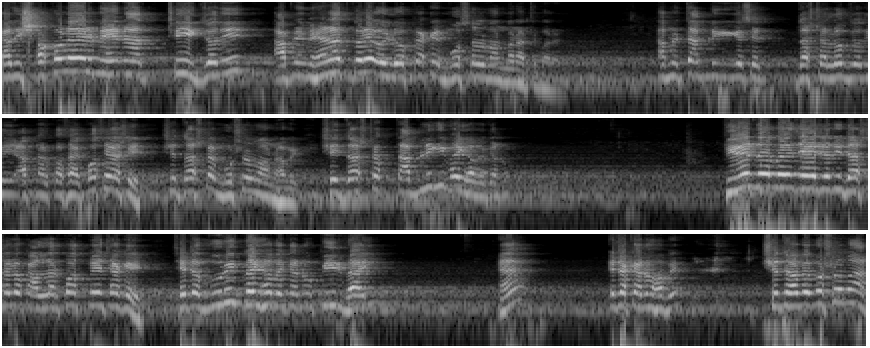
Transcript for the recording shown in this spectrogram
কাজে সকলের মেহনত ঠিক, যদি আপনি মেহনত করে ওই লোকটাকে মুসলমান বানাতে পারেন। আপনি তাবলিগে গেছেন, দশটা লোক যদি আপনার কথায় পথে আসে, সে দশটা মুসলমান হবে। সেই দশটা তাবলিগি ভাই হবে কেন? পীরের দরবারে যায় যদি দশটা লোক আল্লাহর পথ পেয়ে থাকে, সেটা মুরিদ ভাই হবে কেন? পীর ভাই? হ্যাঁ? এটা কেন হবে? সে তো হবে মুসলমান।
